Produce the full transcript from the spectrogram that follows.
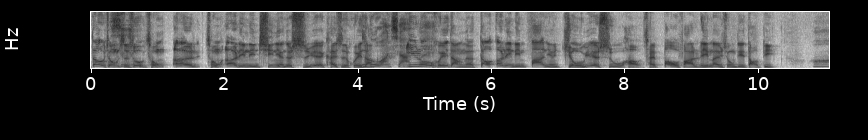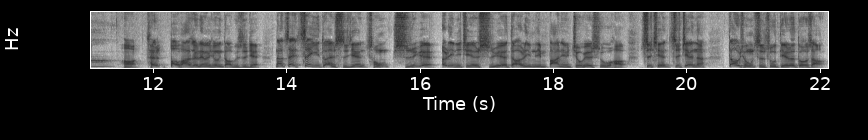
道琼指数从二从二零零七年的十月开始回档，一路往下一路回档呢，到二零零八年九月十五号才爆发雷曼兄弟倒闭。哦，哦，才爆发这个雷曼兄弟倒闭事件。那在这一段时间，从十月二零零七年十月到二零零八年九月十五号之前之间呢，道琼指数跌了多少？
